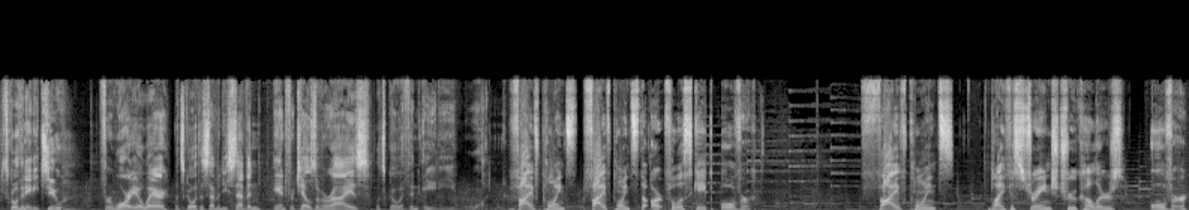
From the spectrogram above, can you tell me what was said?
let's go with an 82. For WarioWare, let's go with a 77. And for Tales of Arise, let's go with an 81. Five points. Five points. The Artful Escape over. Five points. Life is Strange. True Colors over.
